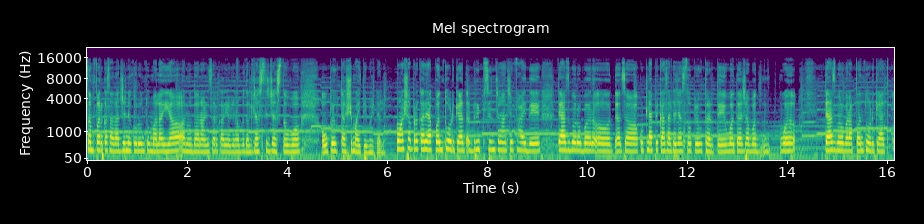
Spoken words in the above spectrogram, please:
संपर्क साधा जेणेकरून तुम्हाला या अनुदान आणि सरकारी योजनाबद्दल जास्तीत जास्त व उपयुक्त अशी माहिती भेटेल. अशा प्रकारे आपण थोडक्यात ड्रीप सिंचनाचे फायदे त्याचबरोबर त्याचा कुठल्या पिकासाठी जास्त उपयोग ठरते व त्याच्याबद व त्याचबरोबर आपण थोडक्यात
